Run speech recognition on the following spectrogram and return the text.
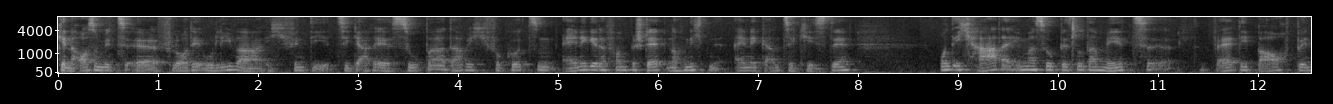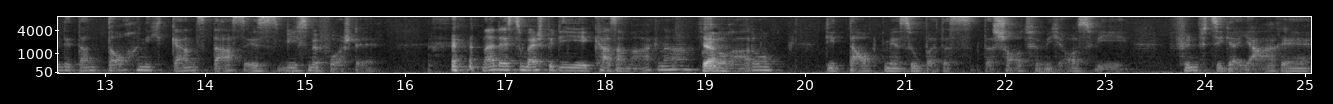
Genauso mit äh, Flor de Oliva. Ich finde die Zigarre super. Da habe ich vor kurzem einige davon bestellt, noch nicht eine ganze Kiste. Und ich hader immer so ein bisschen damit, äh, weil die Bauchbinde dann doch nicht ganz das ist, wie ich es mir vorstelle. Nein, da ist zum Beispiel die Casa Magna, Colorado. Ja. Die taugt mir super. Das, das schaut für mich aus wie 50er Jahre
